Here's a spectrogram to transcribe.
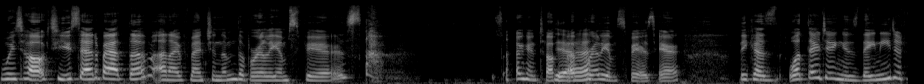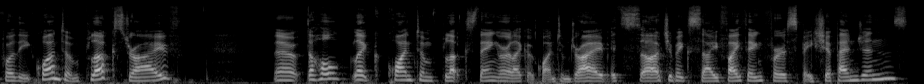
we talked. You said about them, and I've mentioned them. The beryllium spheres. so I'm going to talk Yeah. about beryllium spheres here, because what they're doing is they need it for the quantum flux drive. Now, the whole like quantum flux thing, or like a quantum drive, it's such a big sci-fi thing for spaceship engines.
